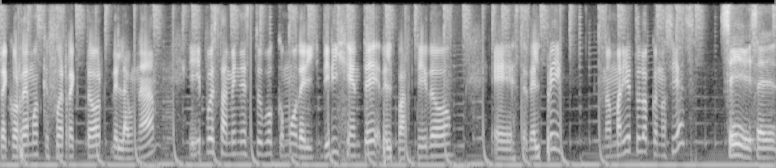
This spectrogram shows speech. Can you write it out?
recordemos que fue rector de la UNAM y pues también estuvo como dirigente del partido este del PRI no Mario tú lo conocías Sí, sé,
